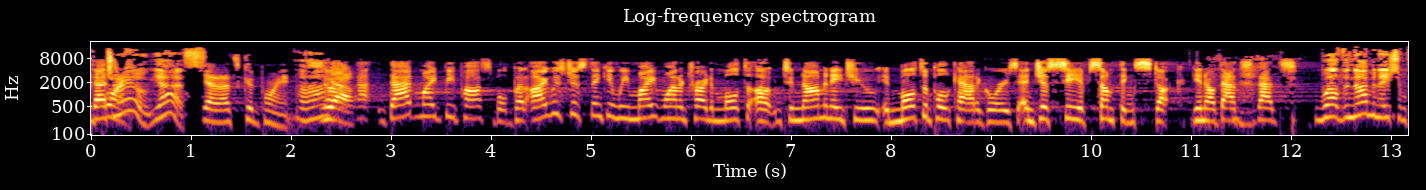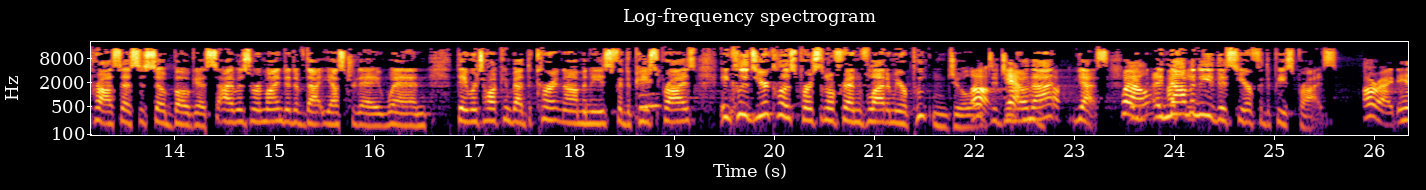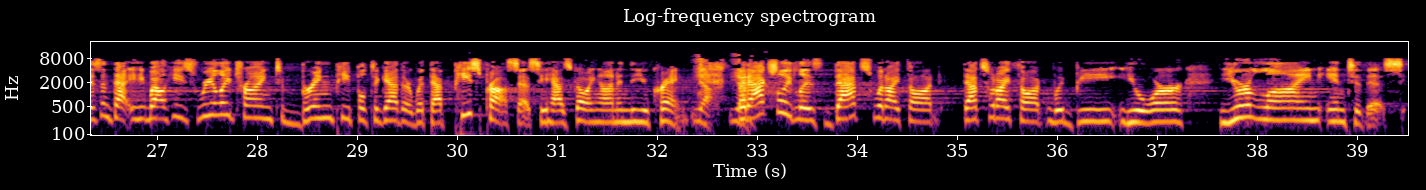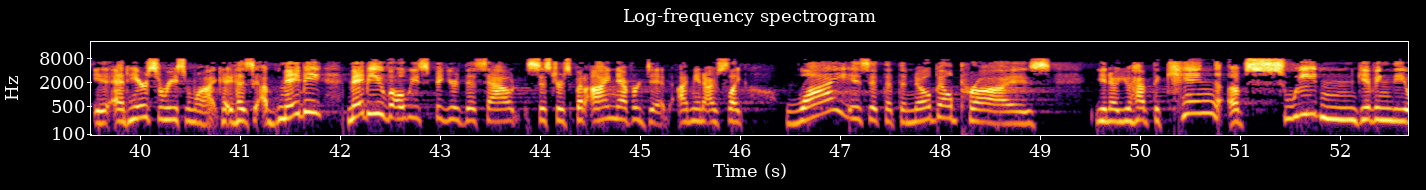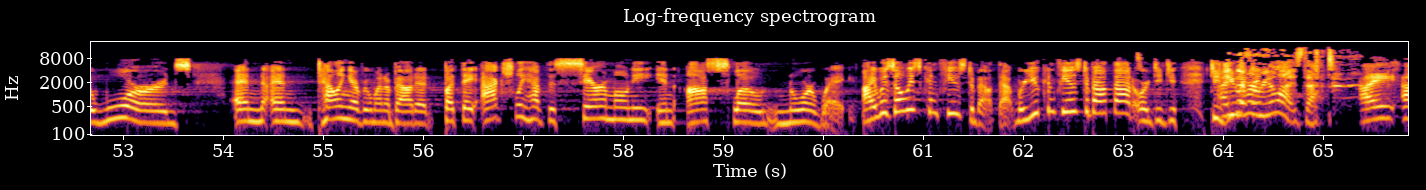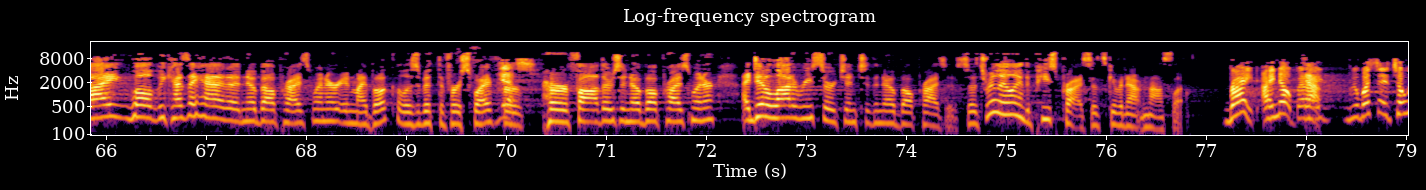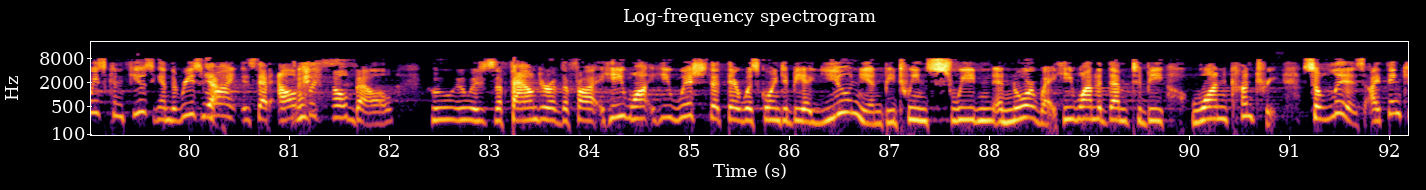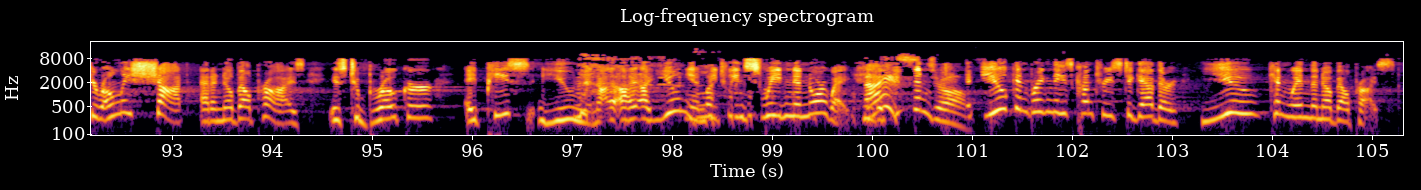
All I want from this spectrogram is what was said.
that's True, yes. Yeah, that's a good point. Uh-huh. Yeah. That, that might be possible, but I was just thinking we might want to try to multi, uh, to nominate you in multiple categories and just see if something stuck. You know, that's that's Well, the nomination process is so bogus. I was reminded of that yesterday when they were talking about the current nominees for the Peace Prize. Includes your close personal friend Vladimir Putin, Julie. Oh, Did you yeah. know that? Yes. Well, a, I a mean- nominee this year for the Peace Prize. All right. Isn't that he, well? He's really trying to bring people together with that peace process he has going on in the Ukraine. Yeah, But actually, Liz, that's what I thought. That's what I thought would be your your line into this. And here's the reason why. Because maybe maybe you've always figured this out, sisters, but I never did. I mean, I was like, why is it that the Nobel Prize, you know, you have the king of Sweden giving the awards and and telling everyone about it, but they actually have this ceremony in Oslo, Norway. I was always confused about that. Were you confused about that, or did you did I you never realize that. I, I, well, because I had a Nobel Prize winner in my book, Elizabeth the First Wife, Yes. her, her father's a Nobel Prize winner. I did a lot of research into the Nobel Prizes. So it's really only the Peace Prize that's given out in Oslo. Right, I know, but Yeah. I, it wasn't. It's always confusing, and the reason Yeah. why is that Alfred Nobel, who, who was the founder of the he want he wished that there was going to be a union between Sweden and Norway. He wanted them to be one country. So, Liz, I think your only shot at a Nobel Prize is to broker. A peace union, a, a, union between Sweden and Norway. If you Nice, can- if you can bring these countries together, you can win the Nobel Prize.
